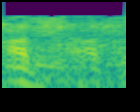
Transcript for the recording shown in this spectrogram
حاضر حاضر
